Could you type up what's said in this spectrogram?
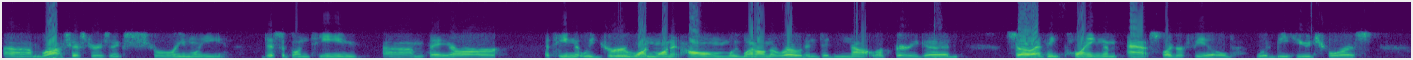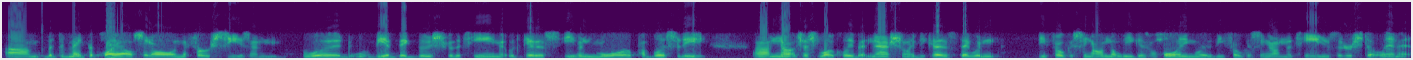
Um, Rochester is an extremely disciplined team. Um, they are a team that we drew 1 1 at home. We went on the road and did not look very good. So I think playing them at Slugger Field would be huge for us. Um, but to make the playoffs at all in the first season would, would be a big boost for the team. It would get us even more publicity, um, not just locally, but nationally, because they wouldn't be focusing on the league as a whole anymore. They'd be focusing on the teams that are still in it.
